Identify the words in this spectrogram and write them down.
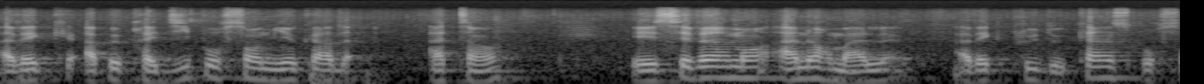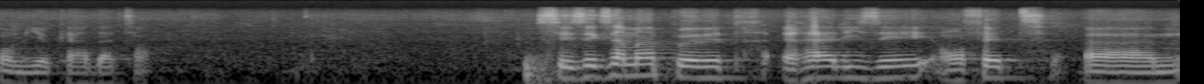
avec à peu près 10% de myocarde atteint, et sévèrement anormal, avec plus de 15% de myocarde atteint. Ces examens peuvent être réalisés en fait euh,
